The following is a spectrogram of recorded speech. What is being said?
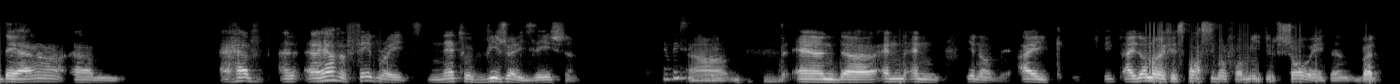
there are um, i have I have a favorite network visualization uh, and uh, and and you know I I don't know if it's possible for me to show it, and, but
